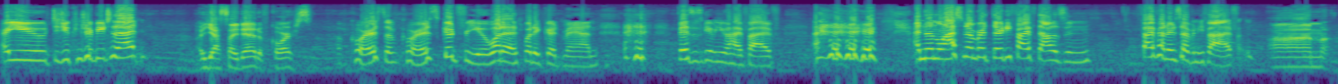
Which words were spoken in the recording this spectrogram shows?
Are you, did you contribute to that? Uh, yes, I did, of course. Of course, of course. Good for you. What a, what a good man. Biz is giving you a high five. and then the last number, 35,575. Um,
